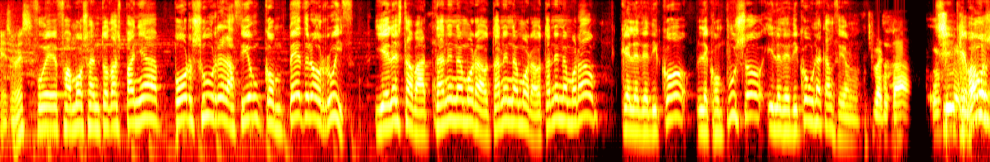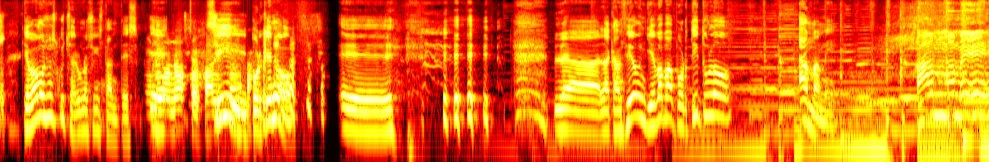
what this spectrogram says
Eso es. Fue famosa en toda España por su relación con Pedro Ruiz. Y él estaba tan enamorado, tan enamorado, tan enamorado, que le dedicó, le compuso y le dedicó una canción. Es verdad. Sí, que vamos, que vamos a escuchar unos instantes. No, no hace falta. Sí, ¿por qué no? Eh, la, la canción llevaba por título Ámame. Ámame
